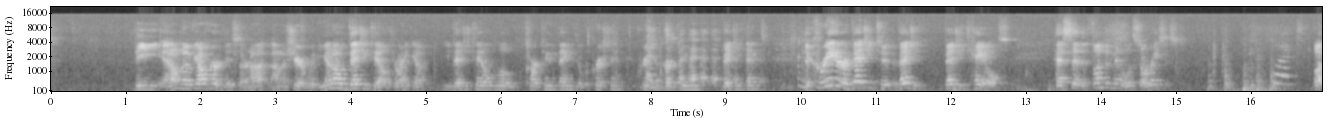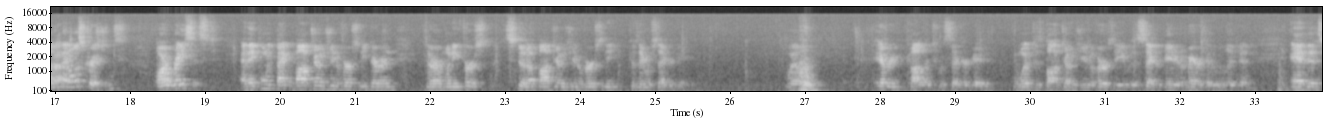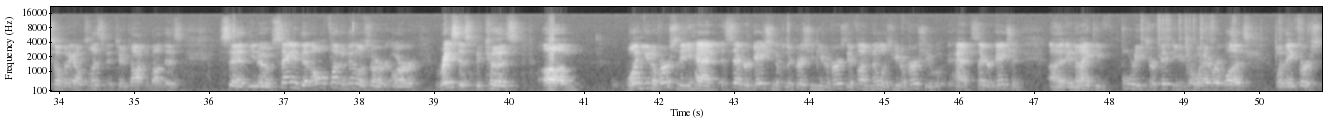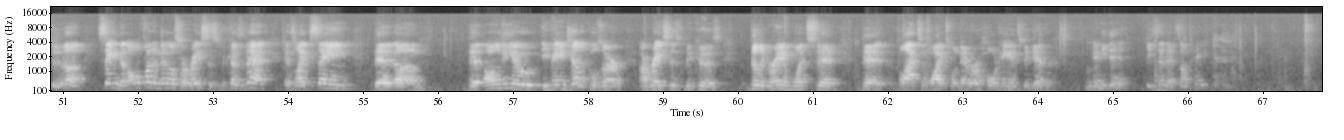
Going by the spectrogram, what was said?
The I don't know if y'all heard this or not. I'm gonna share it with you. You know Veggie Tales, right? Y'all, Veggie Tales, little cartoon things that were Christian, Christian cartoon veggie things. The creator of Veggie Veggie Veggie Tales has said that fundamentalists are racist. What? Fundamentalist Christians are racist. And they point back to Bob Jones University during, during when he first stood up Bob Jones University because they were segregated. Well, every college was segregated. It wasn't just Bob Jones University, it was a segregated America that we lived in. And then somebody I was listening to talked about this said, you know, saying that all fundamentalists are, are racist because um, one university had a segregation that was a Christian university, a fundamentalist university had segregation uh, in the 1940s or 50s or whatever it was when they first stood up, saying that all fundamentalists are racist because of that is like saying that um, that all neo evangelicals are are racist because Billy Graham once said that blacks and whites will never hold hands together. And he did. He said that's on tape.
